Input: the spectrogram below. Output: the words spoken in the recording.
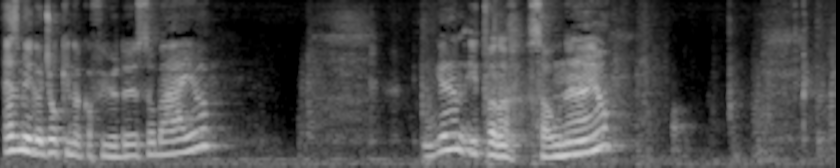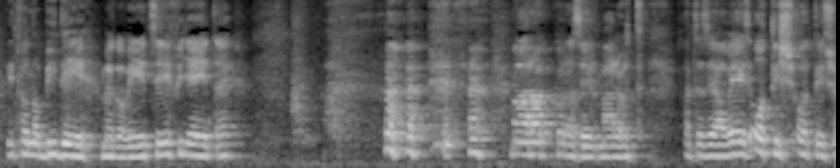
Ez még a Jokinak a fürdőszobája, igen, itt van a szaunája. Itt van a bidé, meg a WC, figyeljétek. már akkor azért már ott, hát azért a WC, ott is, ott is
